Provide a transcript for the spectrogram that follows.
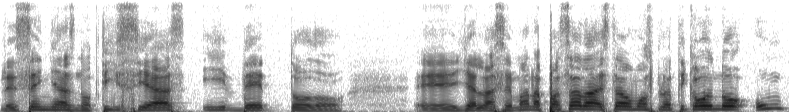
reseñas, noticias y de todo. Eh, ya la semana pasada estábamos platicando un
